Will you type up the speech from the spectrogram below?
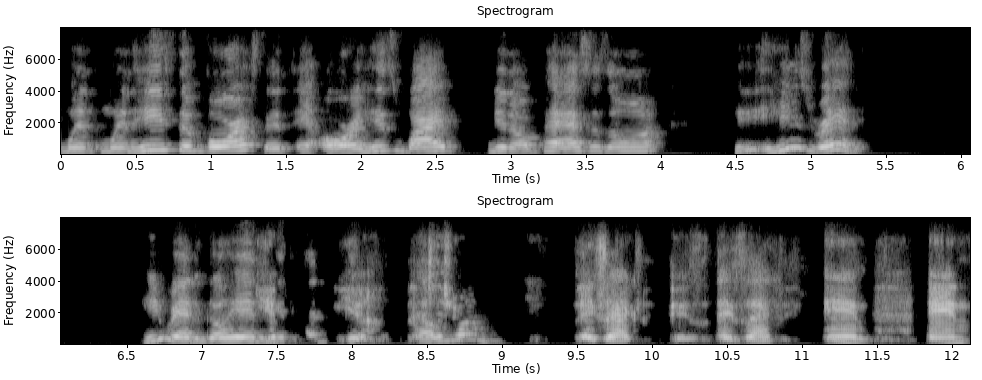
when when he's divorced and or his wife you know, passes on, he, he's ready. He ready to go ahead and yeah, get that, yeah, that's woman. Exactly, exactly, and and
